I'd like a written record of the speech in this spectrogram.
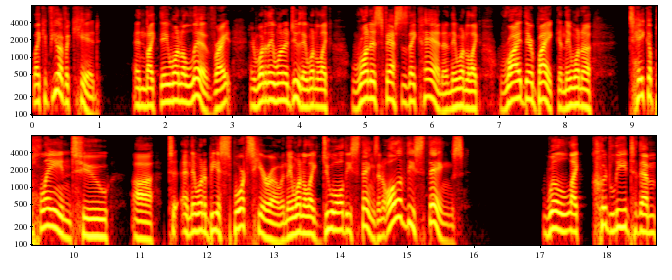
like, if you have a kid and like they want to live, right? And what do they want to do? They want to like run as fast as they can and they want to like ride their bike and they want to take a plane to, uh, to, and they want to be a sports hero and they want to like do all these things. And all of these things will like could lead to them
